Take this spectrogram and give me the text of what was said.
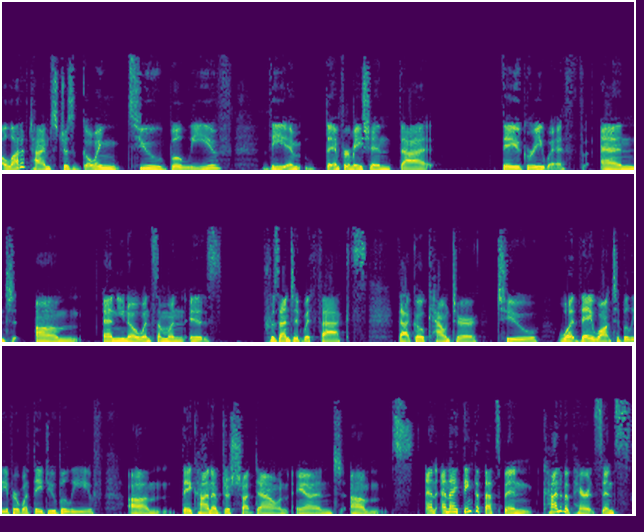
a lot of times just going to believe the the information that they agree with, and um, and you know when someone is presented with facts that go counter to what they want to believe or what they do believe, um, they kind of just shut down. And um, and and I think that that's been kind of apparent since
